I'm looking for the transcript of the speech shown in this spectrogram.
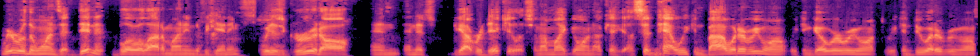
we were the ones that didn't blow a lot of money in the beginning. We just grew it all and and it's got ridiculous. And I'm like going, okay, I said now we can buy whatever we want, we can go where we want, we can do whatever we want.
